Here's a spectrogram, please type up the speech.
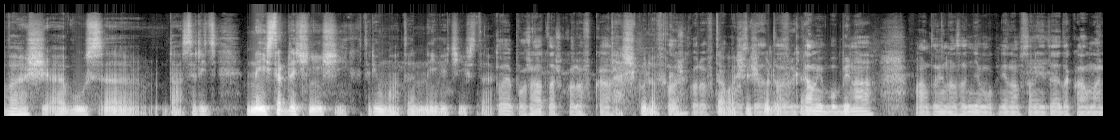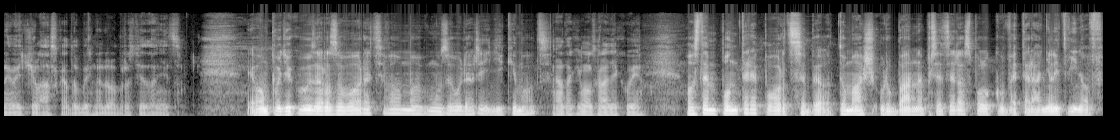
váš vůz, dá se říct, nejsrdečnější, k kterému máte největší vztah? To je pořád ta Škodovka. Ta Škodovka. Ta, škodovka, ta vaše prostě, Škodovka. To říká mi Bobina, mám to i na zadním okně napsaný, to je taková moje největší láska, to bych nedal prostě za nic. Já vám poděkuji za rozhovor, ať se vám v muzeu daří, díky moc. Já taky moc rád děkuji. Hostem Ponte Reports byl Tomáš Urban, předseda spolku Veteráni Litvínov.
